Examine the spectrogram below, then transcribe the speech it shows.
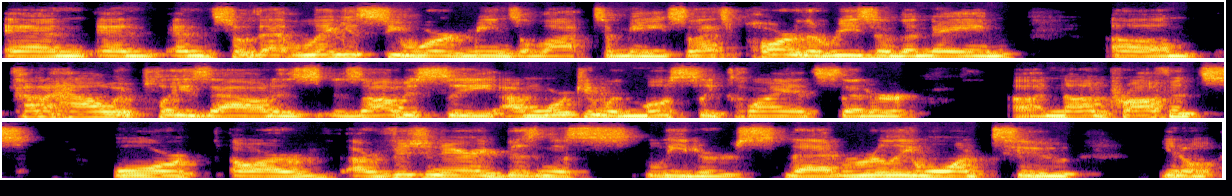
And and and so that legacy word means a lot to me. So that's part of the reason of the name um, kind of how it plays out is is obviously I'm working with mostly clients that are uh, nonprofits or are are visionary business leaders that really want to you know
